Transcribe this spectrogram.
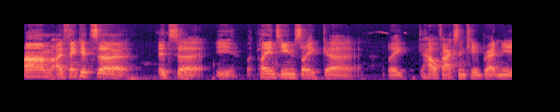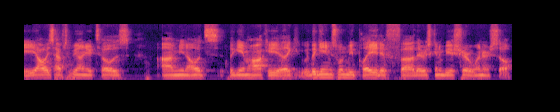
Um i think it's uh it's uh playing teams like uh like halifax and cape breton you, always have to be on your toes. Um you know it's the game hockey like the games wouldn't be played if uh, there was going to be a sure winner. So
